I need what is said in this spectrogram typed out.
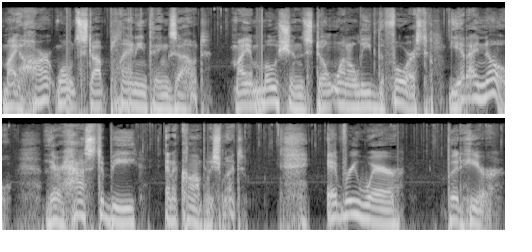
my heart won't stop planning things out. My emotions don't want to leave the forest, yet I know there has to be an accomplishment. Everywhere but here,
